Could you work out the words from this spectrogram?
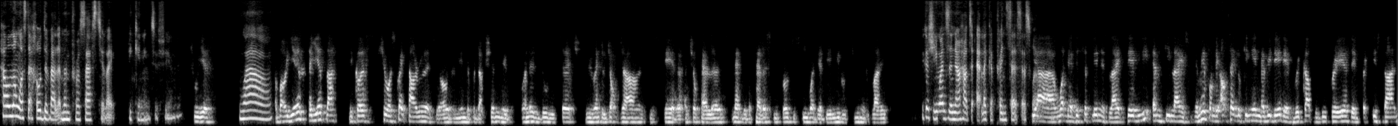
How long was that whole development process to like beginning to film two years, Wow. about a year, a year plus, because she was quite thorough as well. I mean, the production we wanted to do research. We went to Jogja to stay at the actual palace, met with the palace people to see what their daily routine is like. Because she wants to know how to act like a princess as well. Yeah, what their discipline is like. They lead empty lives. I mean, from the outside looking in, every day they wake up, they do prayers, they practice dance.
